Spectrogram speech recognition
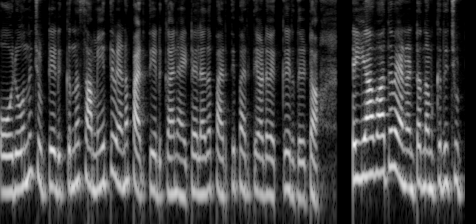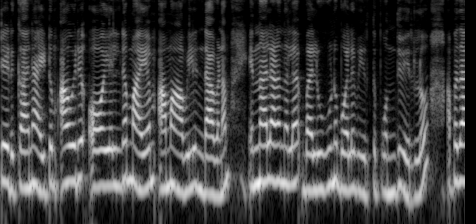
ഓരോന്ന് ചുട്ടെടുക്കുന്ന സമയത്ത് വേണം പരത്തിയെടുക്കാനായിട്ട് അല്ലാതെ പരത്തി പരത്തി അവിടെ വെക്കരുത് കേട്ടോ തെയ്യാവാതെ വേണം കേട്ടോ നമുക്കിത് ചുട്ടെടുക്കാനായിട്ടും ആ ഒരു ഓയിലിന്റെ മയം ആ മാവിൽ ഉണ്ടാവണം. എന്നാലാണ് നല്ല ബലൂണ് പോലെ വീർത്ത് പൊന്തി വരുള്ളൂ. അപ്പോൾ ഇതാ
